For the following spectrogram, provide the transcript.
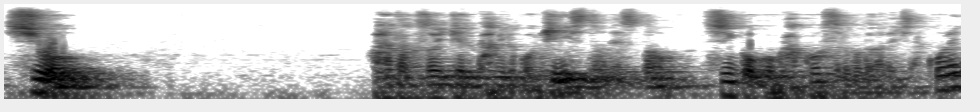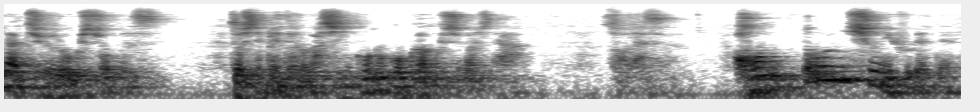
主をあなたこそ生ける神の子キリストですと信仰告白をすることができた。これが16章です。そしてペテロが信仰の告白しました。そうです。本当に主に触れて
